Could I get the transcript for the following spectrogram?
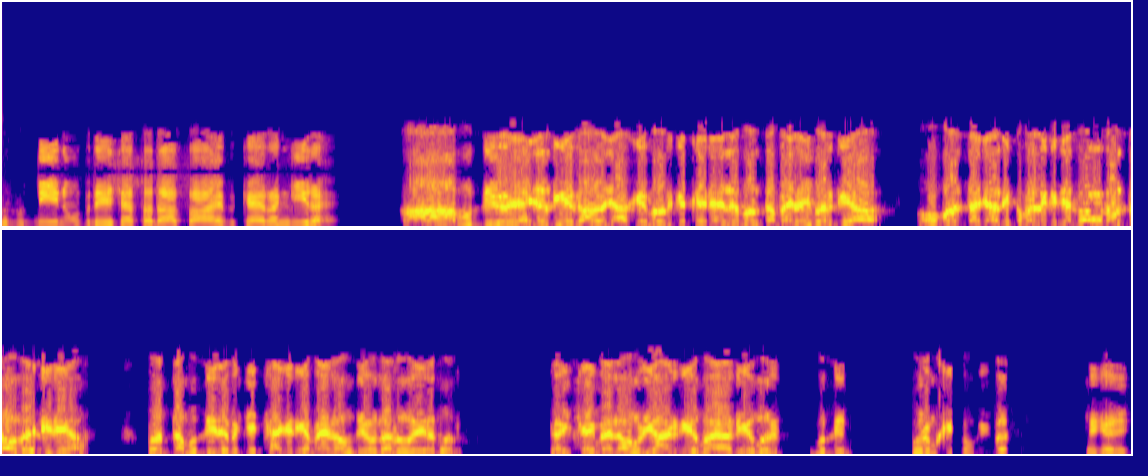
ਇਹ ਬੁੱਧੀ ਨੂੰ ਉਪਦੇਸ਼ ਹੈ ਸਦਾ ਸਾਹਿਬ ਕਹਿ ਰੰਗੀ ਰਹੇ। ਹਾਂ ਹਾਂ ਬੁੱਧੀ ਰਹਿ ਜਾਂਦੀ ਹੈ ਗਾਹ ਜਾ ਕੇ ਮਨ ਕਿੱਥੇ ਰਹਿੰਦੇ ਮਨ ਤਾਂ ਪਹਿਲਾਂ ਹੀ ਮਰ ਗਿਆ। ਉਹ ਮਨ ਤਾਂ ਜਦ ਇੱਕ ਮਨ ਕਿ ਜਦੋਂ ਮਨ ਤਾਂ ਉਦੋਂ ਹੀ ਨਹੀਂ ਰਿਹਾ। ਮਨ ਤਾਂ ਬੁੱਧੀ ਦੇ ਵਿੱਚ ਇੱਛਾ ਜਿਹੜੀ ਪੈਦਾ ਹੁੰਦੀ ਉਹਦਾ ਲੋਏ ਮਨ। ਜਿਹੜੀ ਇੱਛਾ ਹੀ ਪੈਦਾ ਹੋਣੀ ਆਣ ਗਈ ਮਾਇਆ ਦੀ ਬੁੱਧੀ ਗੁਰਮੁਖੀ ਹੋ ਗਈ ਬਸ। ਠੀਕ ਹੈ ਜੀ।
